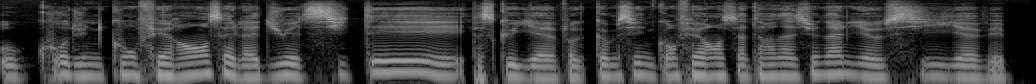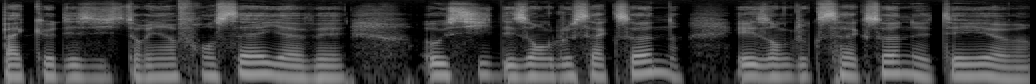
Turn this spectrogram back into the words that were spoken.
Au cours d'une conférence, elle a dû être citée. Parce que y a, comme c'est une conférence internationale, il y a aussi, il y avait pas que des historiens français, il y avait aussi des anglo-saxonnes. Et les anglo-saxonnes étaient euh,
